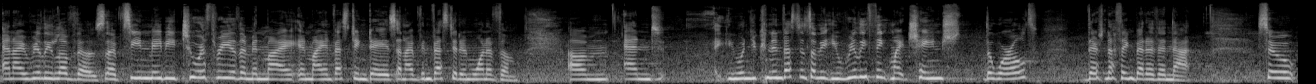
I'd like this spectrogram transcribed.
and I really love those. I've seen maybe two or three of them in my in my investing days, and I've invested in one of them. Um, and when you can invest in something that you really think might change the world, there's nothing better than that. So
